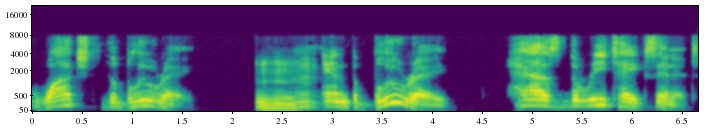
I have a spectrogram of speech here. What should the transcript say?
watched the Blu-ray, mhm. and the Blu-ray has the retakes in it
